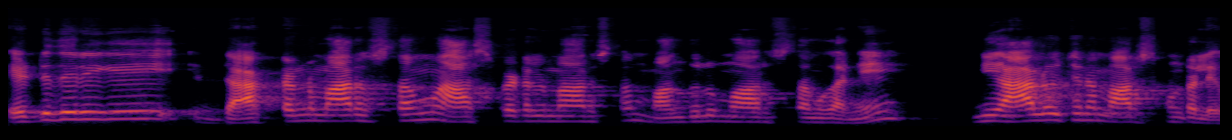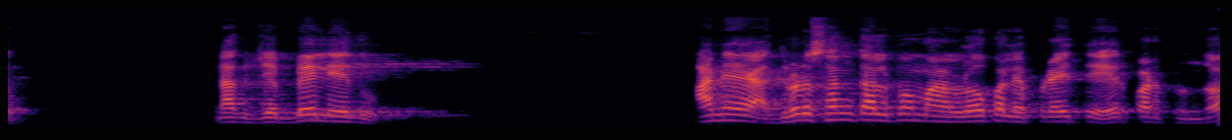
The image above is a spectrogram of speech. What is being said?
ఎటు తిరిగి డాక్టర్ను మారుస్తాం హాస్పిటల్ మారుస్తాం మందులు మారుస్తాం కానీ నీ ఆలోచన మార్చుకుంటలేవు నాకు జబ్బే లేదు. అనే దృఢ సంకల్పం మన లోపల ఎప్పుడైతే ఏర్పడుతుందో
